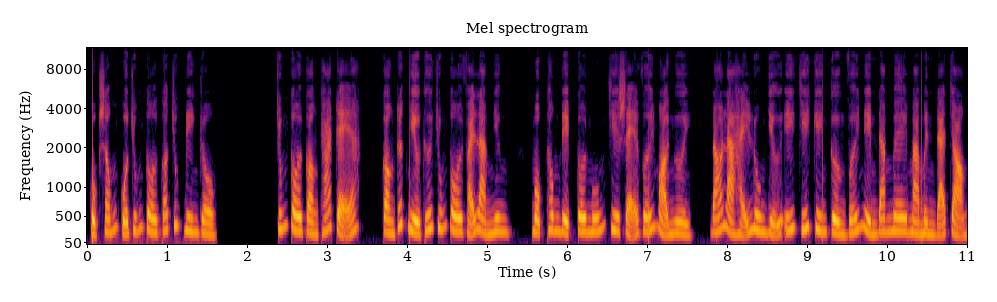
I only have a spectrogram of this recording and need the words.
cuộc sống của chúng tôi có chút điên rồ. Chúng tôi còn khá trẻ, còn rất nhiều thứ chúng tôi phải làm nhưng, một thông điệp tôi muốn chia sẻ với mọi người, đó là hãy luôn giữ ý chí kiên cường với niềm đam mê mà mình đã chọn.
